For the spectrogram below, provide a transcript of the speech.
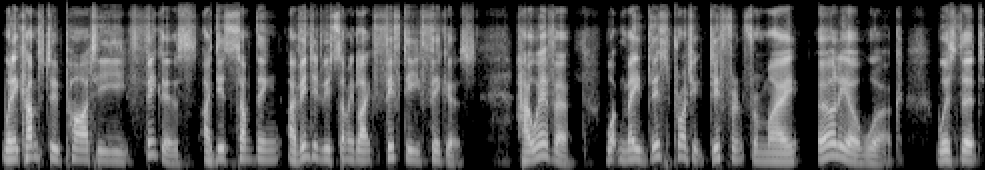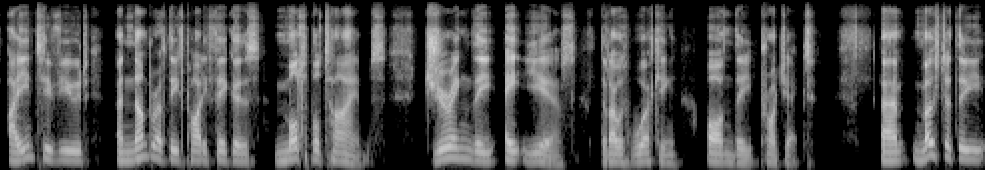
when it comes to party figures, I did something, I've interviewed something like 50 figures. However, what made this project different from my earlier work was that I interviewed a number of these party figures multiple times during the eight years that I was working on the project. Um, most of the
